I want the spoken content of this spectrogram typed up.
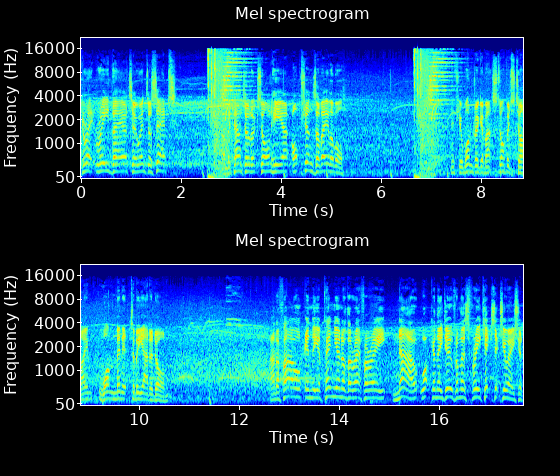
Great read there to intercept. And the counter looks on here. Options available. If you're wondering about stoppage time, one minute to be added on. And a foul in the opinion of the referee. Now, what can they do from this free kick situation?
